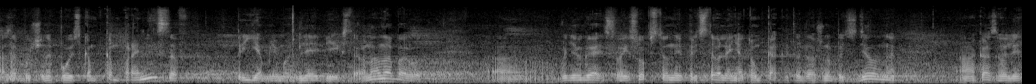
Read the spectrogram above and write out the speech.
озабочены поиском компромиссов, приемлемых для обеих сторон, а наоборот, э, выдвигая свои собственные представления о том, как это должно быть сделано, оказывали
